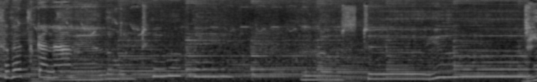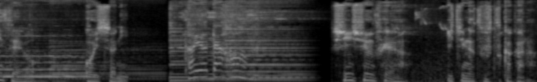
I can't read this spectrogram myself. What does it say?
育つかな？人生をご一緒に。トヨタホーム。新春フェア1月2日から。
